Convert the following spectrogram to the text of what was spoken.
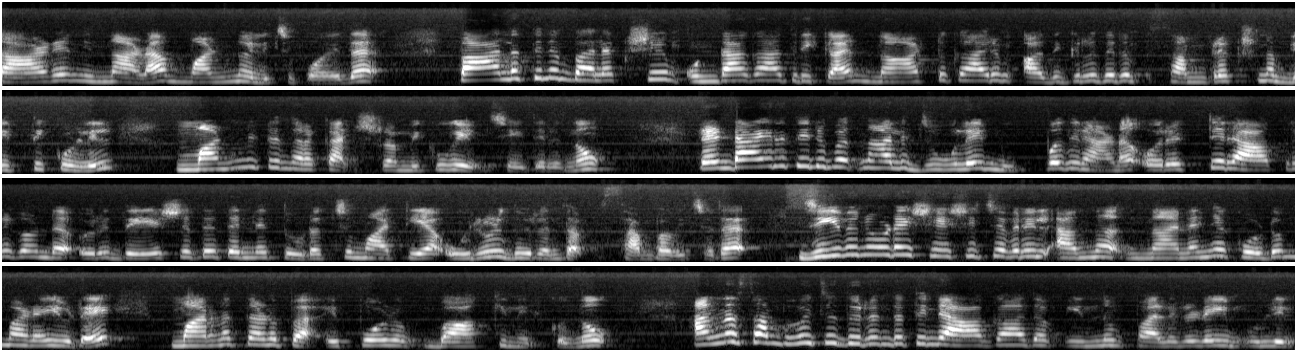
താഴെ നിന്നാണ് മണ്ണൊലിച്ചു പോയത്. പാലത്തിന് ബലക്ഷയം ഉണ്ടാകാതിരിക്കാൻ നാട്ടുകാരും അധികൃതരും സംരക്ഷണ ഭിത്തിക്കുള്ളിൽ മണ്ണിട്ട് നിറക്കാൻ ശ്രമിക്കുകയും ചെയ്തിരുന്നു. രണ്ടായിരത്തി ഇരുപത്തിനാല് ജൂലൈ മുപ്പതിനാണ് ഒരൊറ്റ രാത്രി കൊണ്ട് ഒരു ദേശത്തെ തന്നെ തുടച്ചു മാറ്റിയ ഉരുൾ ദുരന്തം സംഭവിച്ചത്. ജീവനോടെ ശേഷിച്ചവരിൽ അന്ന് നനഞ്ഞ കൊടുംമഴയുടെ മരണത്തണുപ്പ് ഇപ്പോഴും ബാക്കി നിൽക്കുന്നു. അന്ന് സംഭവിച്ച ദുരന്തത്തിന്റെ ആഘാതം ഇന്നും പലരുടെയും ഉള്ളിൽ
